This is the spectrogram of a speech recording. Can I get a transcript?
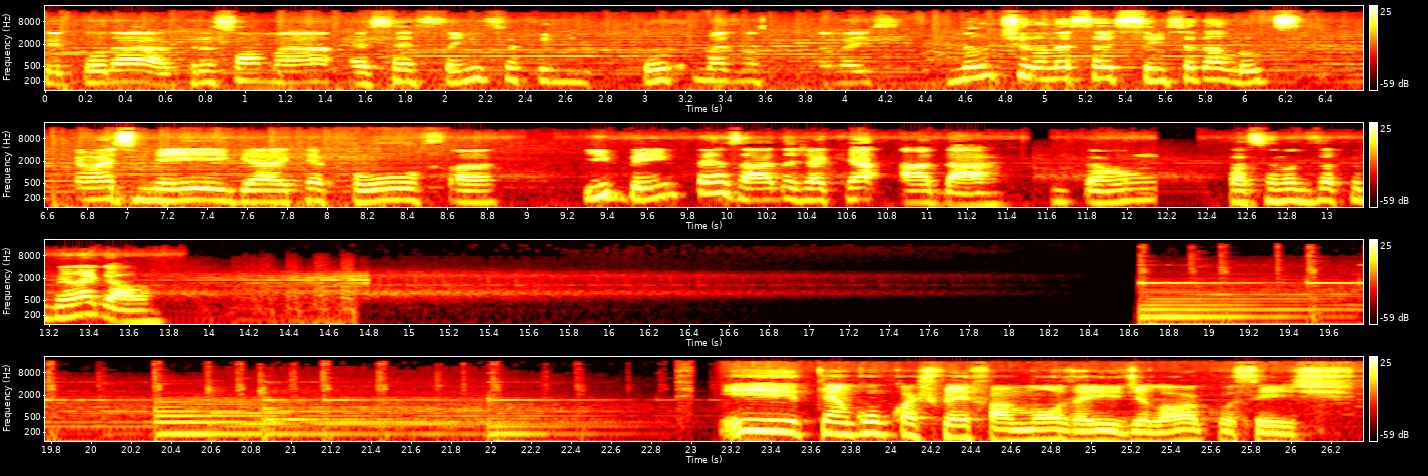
ter toda. transformar essa essência feminina um pouco mais masculina, mas não tirando essa essência da Lux, que é mais meiga, que é fofa e bem pesada, já que é a Dark. Então tá sendo um desafio bem legal. E tem algum cosplay famoso aí de LoL que vocês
